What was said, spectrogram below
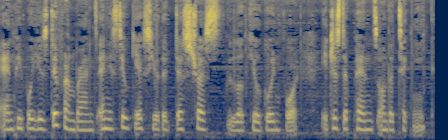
and people use different brands, and it still gives you the distress look you're going for. It just depends on the technique.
